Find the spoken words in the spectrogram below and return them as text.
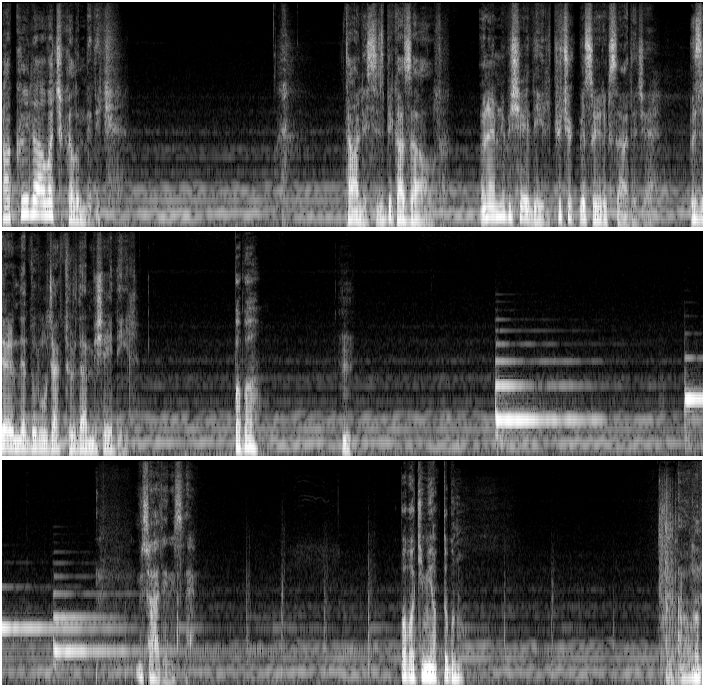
Hakkıyla ava çıkalım dedik. Talihsiz bir kaza oldu. Önemli bir şey değil. Küçük bir sıyrık sadece. Üzerinde durulacak türden bir şey değil. Baba. Hı. Müsaadenizle. Baba kim yaptı bunu? Oğlum,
